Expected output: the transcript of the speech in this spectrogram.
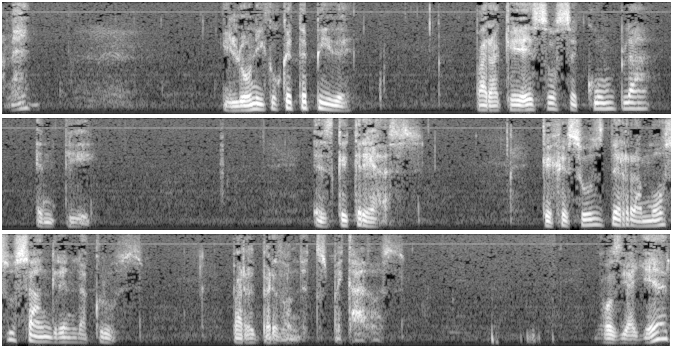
Amén. Y lo único que te pide para que eso se cumpla en ti es que creas que Jesús derramó su sangre en la cruz para el perdón de tus pecados. Los de ayer,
